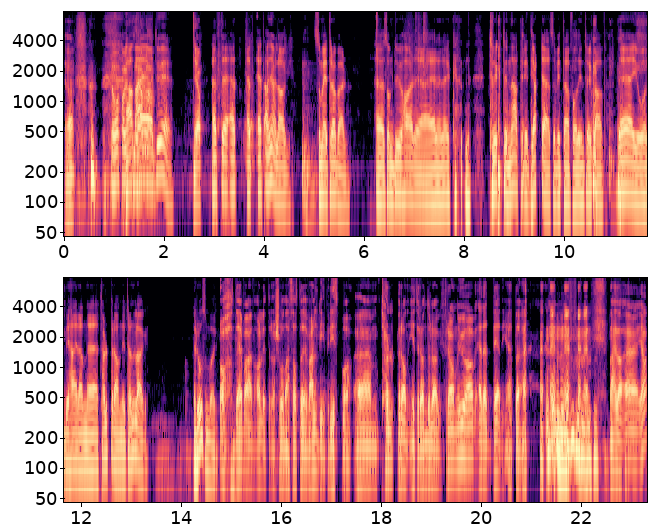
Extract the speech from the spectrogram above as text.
Ja. Det var Ja, faktisk nei, jævla du Ja. et, et, et, et annet lag som er i trøbbel, eh, som du har eh, trykt ned til ditt hjerte, så vidt jeg har fått inntrykk av, det er jo de her eh, tølperne i Trøndelag. Rosenborg. Åh, det var en alliterasjon jeg satte veldig pris på. Um, Tølperne i Trøndelag. Fra nå av er det det de heter. nei da. Uh, ja,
